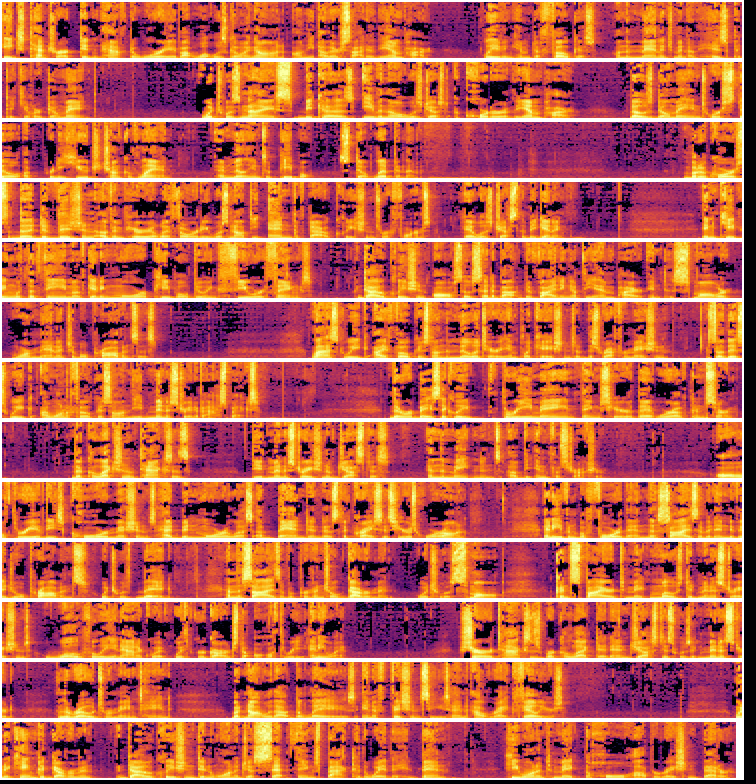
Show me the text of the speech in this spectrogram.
each tetrarch didn't have to worry about what was going on on the other side of the empire, leaving him to focus on the management of his particular domain. Which was nice because even though it was just a quarter of the empire, those domains were still a pretty huge chunk of land, and millions of people still lived in them. But of course, the division of imperial authority was not the end of Diocletian's reforms, it was just the beginning. In keeping with the theme of getting more people doing fewer things, Diocletian also set about dividing up the empire into smaller, more manageable provinces. Last week, I focused on the military implications of this reformation, so this week I want to focus on the administrative aspects. There were basically three main things here that were of concern. The collection of taxes, the administration of justice, and the maintenance of the infrastructure. All three of these core missions had been more or less abandoned as the crisis years wore on, and even before then the size of an individual province, which was big, and the size of a provincial government, which was small, conspired to make most administrations woefully inadequate with regards to all three anyway. Sure, taxes were collected and justice was administered, and the roads were maintained, but not without delays, inefficiencies, and outright failures. When it came to government, Diocletian didn't want to just set things back to the way they had been. He wanted to make the whole operation better.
